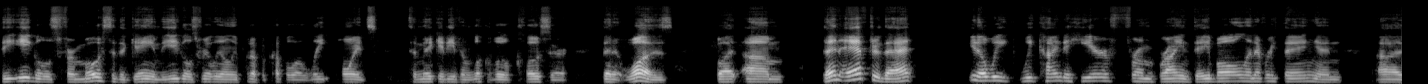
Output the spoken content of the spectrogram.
the Eagles for most of the game. The Eagles really only put up a couple of late points to make it even look a little closer than it was. But um, then after that, you know, we we kind of hear from Brian Daboll and everything, and uh,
